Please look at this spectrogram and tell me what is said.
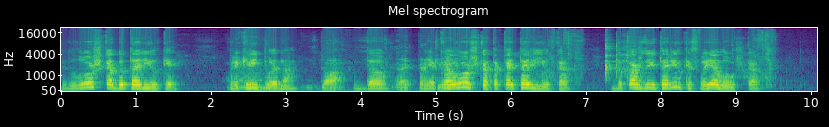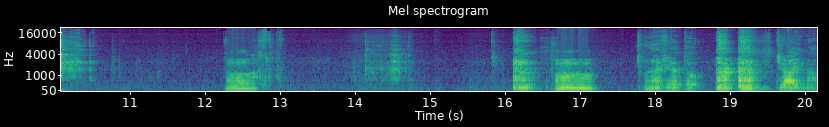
Ложка до тарілки прикріплена. Да, Да. геть Яка ложка, така й тарілка. До кожної тарілки своя ложка. О. Ага. Наче то чайна.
